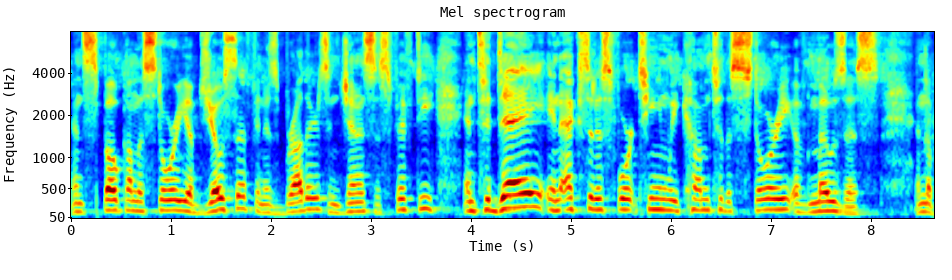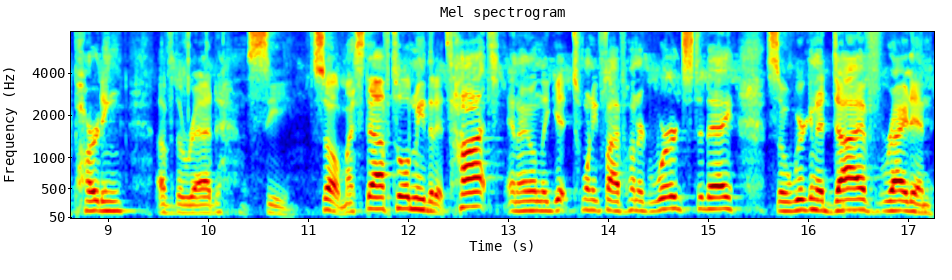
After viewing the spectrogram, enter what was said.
and spoke on the story of Joseph and his brothers in Genesis 50. And today, in Exodus 14, we come to the story of Moses and the parting of the Red Sea. So, my staff told me that it's hot and I only get 2,500 words today, so we're to dive right in.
